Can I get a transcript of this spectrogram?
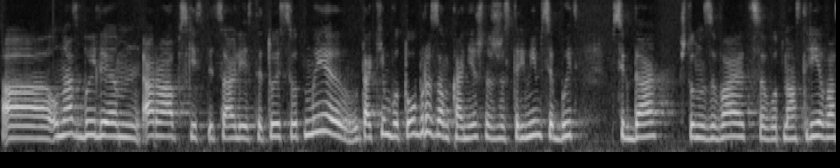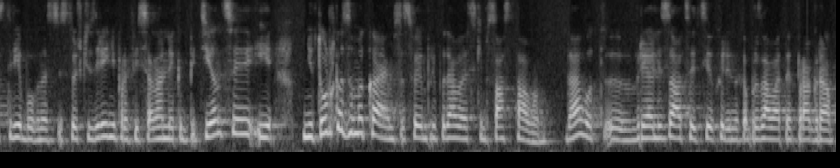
А, у нас были арабские специалисты. То есть вот мы таким вот образом, конечно же, стремимся быть всегда, что называется, вот на острие востребованности с точки зрения профессиональной компетенции. И не только замыкаемся своим преподавательским составом да, вот э, в реализации тех или иных образовательных программ,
